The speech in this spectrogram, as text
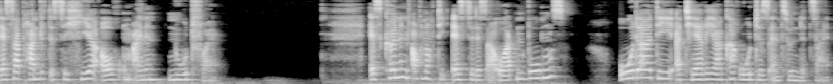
Deshalb handelt es sich hier auch um einen Notfall. Es können auch noch die Äste des Aortenbogens oder die Arteria carotis entzündet sein.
